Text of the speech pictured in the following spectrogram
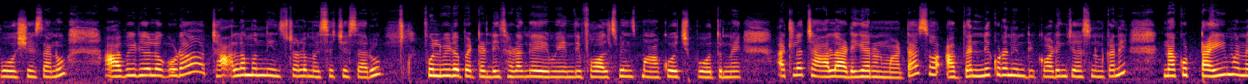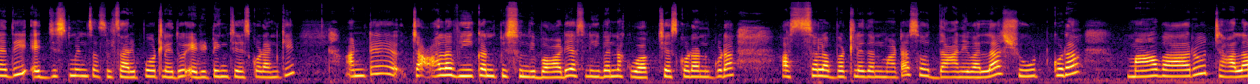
పోస్ట్ చేశాను. ఆ వీడియోలో కూడా చాలామంది ఇన్స్టాలో మెసేజ్ చేశారు. ఫుల్ వీడియో పెట్టండి సడన్గా ఏమైంది? ఫాల్స్ పెయిన్స్ మాకు వచ్చిపోతున్నాయి. అట్లా చాలా అడిగారనమాట. సో అవన్నీ కూడా నేను రికార్డింగ్ చేస్తున్నాను. కానీ నాకు టైం అనేది అడ్జస్ట్మెంట్స్ అసలు సరిపోవట్లేదు ఎడిటింగ్ చేసుకోవడానికి. అంటే చాలా వీక్ అనిపిస్తుంది బాడీ. అసలు ఈవెన్ నాకు వర్క్ చేసుకోవడానికి కూడా అస్సలు అవ్వట్లేదు అనమాట సో దానివల్ల షూట్ కూడా మా వారు చాలా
